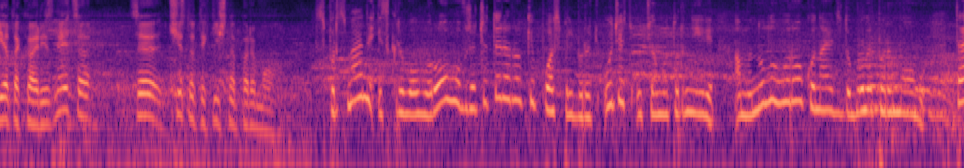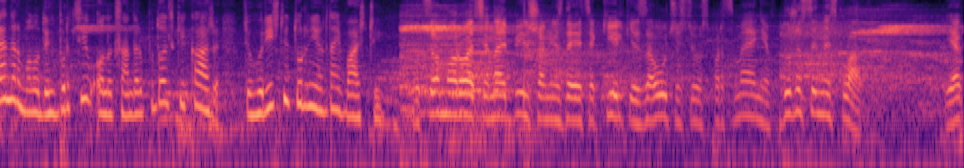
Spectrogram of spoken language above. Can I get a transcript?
є така різниця, це чисто технічна перемога. Спортсмени із Кривого Рогу вже чотири роки поспіль беруть участь у цьому турнірі, а минулого року навіть здобули перемогу. Тренер молодих борців Олександр Подольський каже, цьогорічний турнір найважчий. У цьому році найбільша, мені здається, кількість за участю спортсменів. Дуже сильний склад. Як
